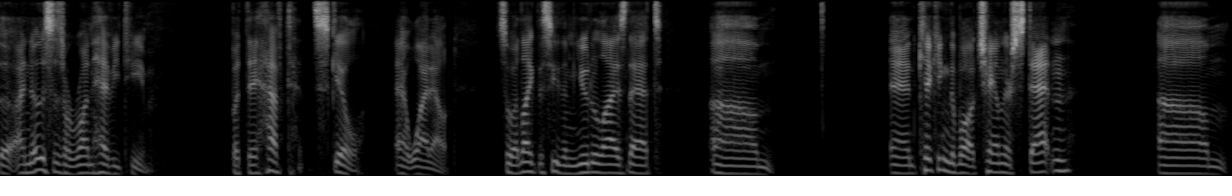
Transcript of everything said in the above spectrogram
the I know this is a run heavy team, but they have t- skill at wideout. So I'd like to see them utilize that. Um, and kicking the ball, Chandler Staton. Um,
